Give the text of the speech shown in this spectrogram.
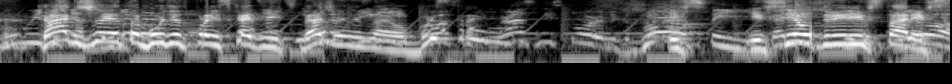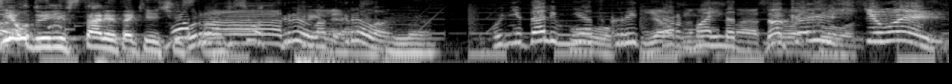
Ну, Как же это будет происходить? Даже не знаю, быстро. И, вс- и все у двери встали, все у двери встали такие чисто. Ура, Все, открыла, открыли. открыла. Вы не дали мне открыть нормально. Да коричневый!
